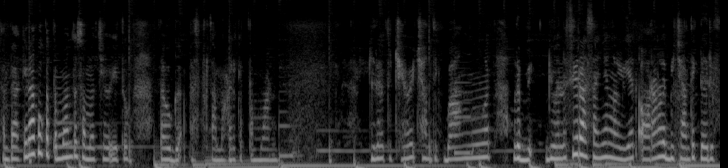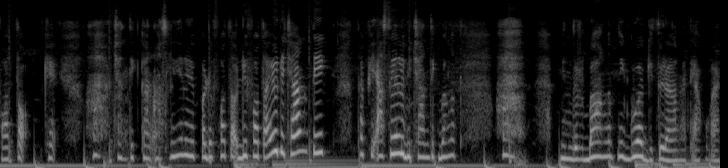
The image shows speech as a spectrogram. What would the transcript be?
sampai akhirnya aku ketemuan tuh sama cewek itu. Tahu gak pas pertama kali ketemuan gila tuh cewek cantik banget. Lebih gimana sih rasanya ngelihat orang lebih cantik dari foto? Kayak hah cantikan aslinya daripada foto. Di foto aja udah cantik tapi aslinya lebih cantik banget. Hah minder banget nih gue gitu dalam hati aku kan.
